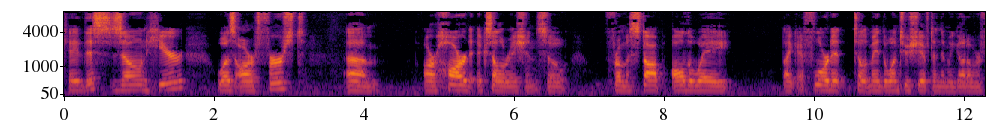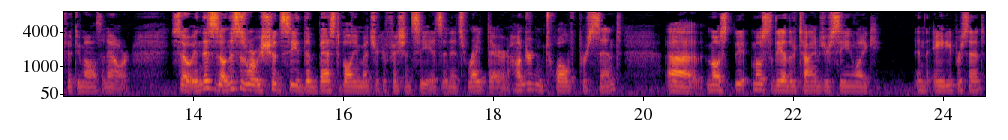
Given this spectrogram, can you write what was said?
Okay, this zone here was our first um, are hard acceleration. So from a stop all the way, like I floored it till it made the one-two shift, and then we got over 50 miles an hour. So in this zone, this is where we should see the best volumetric efficiency. It's and it's right there, 112%. Uh, most most of the other times you're seeing like in the 80%.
